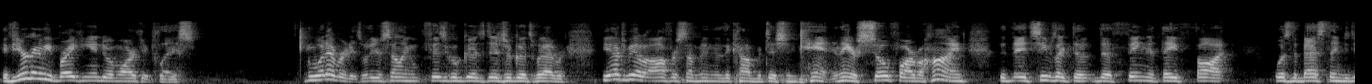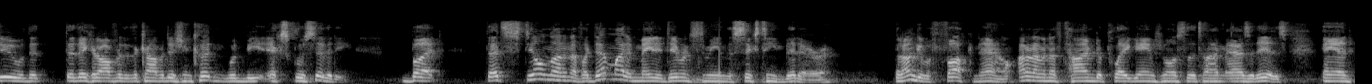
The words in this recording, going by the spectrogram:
if you're going to be breaking into a marketplace whatever it is, whether you're selling physical goods, digital goods, whatever, you have to be able to offer something that the competition can't. And they are so far behind that it seems like the, the thing that they thought was the best thing to do that, that they could offer that the competition couldn't would be exclusivity. But that's still not enough. Like that might have made a difference to me in the 16 bit era. But I don't give a fuck now. I don't have enough time to play games most of the time as it is. And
